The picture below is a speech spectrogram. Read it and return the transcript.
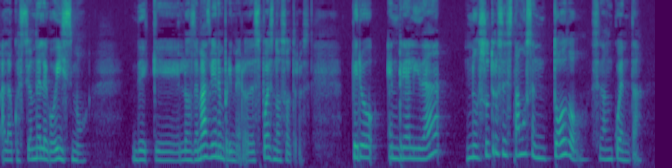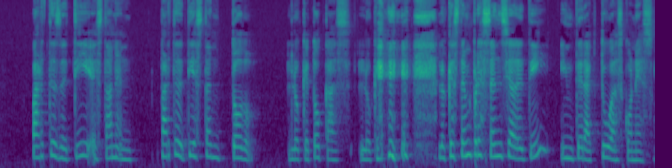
a la cuestión del egoísmo, de que los demás vienen primero, después nosotros. Pero en realidad nosotros estamos en todo, ¿se dan cuenta? Partes de ti están en parte de ti está en todo. Lo que tocas, lo que, lo que está en presencia de ti, interactúas con eso.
